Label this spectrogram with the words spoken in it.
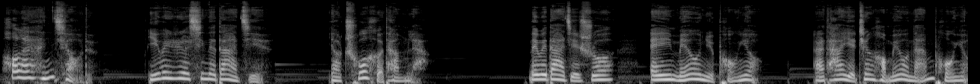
后来很巧的，一位热心的大姐。要撮合他们俩，那位大姐说：“A 没有女朋友，而她也正好没有男朋友。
